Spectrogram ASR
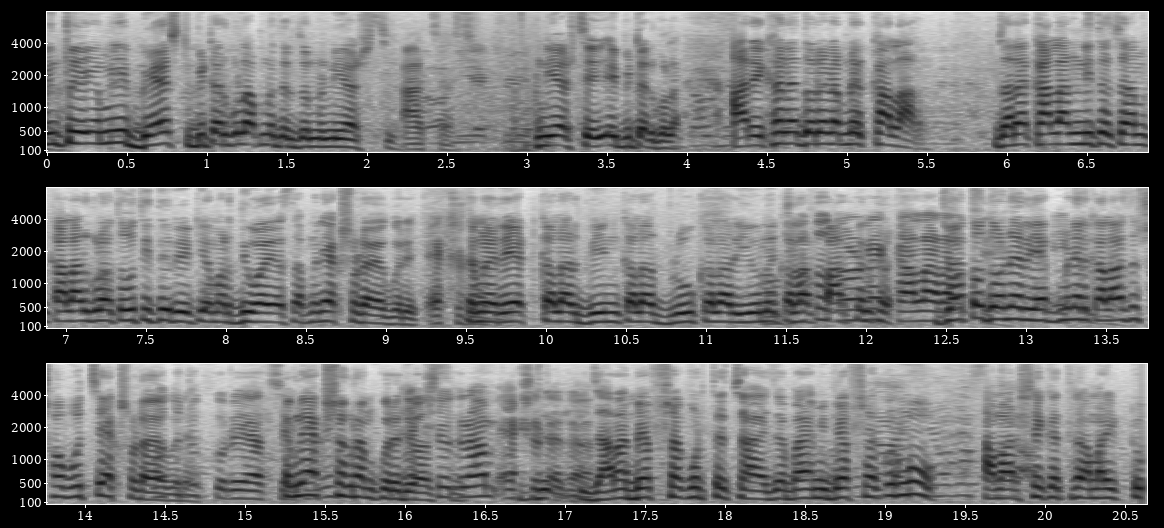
কিন্তু আমি বেস্ট বিটারগুলো আপনাদের জন্য নিয়ে আসছি। আচ্ছা আচ্ছা। নিয়ে আসছে এই বিটারগুলো। আর এখানে ধরেন আপনার কালার। যারা কালার নিতে চান কালারগুলো তো অতীতের রেটই আমার দেওয়া আছে আপনার একশো টাকা করে। 100 যেমন red colour green colour blue colour yellow colour purple colour যত ধরনের রেডমেনের কালার আছে সব হচ্ছে একশো টাকা করে। আছে এগুলো একশো গ্রাম করে দেওয়া আছে। 100 গ্রাম 100 টাকা। যারা ব্যবসা করতে চায় যে ভাই আমি ব্যবসা করব আমার সেক্ষেত্রে আমার একটু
